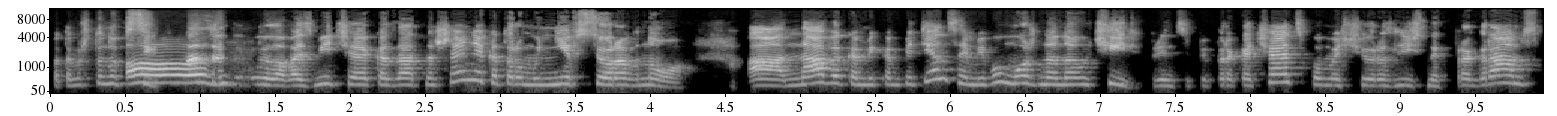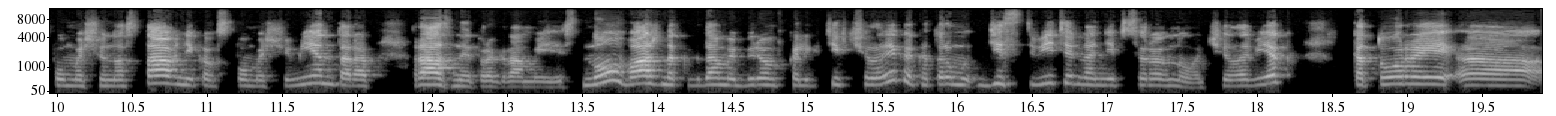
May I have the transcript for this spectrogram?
Потому что, ну, всегда а... так было. Возьми человека за отношения, которому не все равно, а навыками, компетенциями его можно научить, в принципе, прокачать с помощью различных программ, с помощью наставников, с помощью менторов. Разные программы есть. Но важно, когда мы берем в коллектив человека, которому действительно не все равно. Человек, который э,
